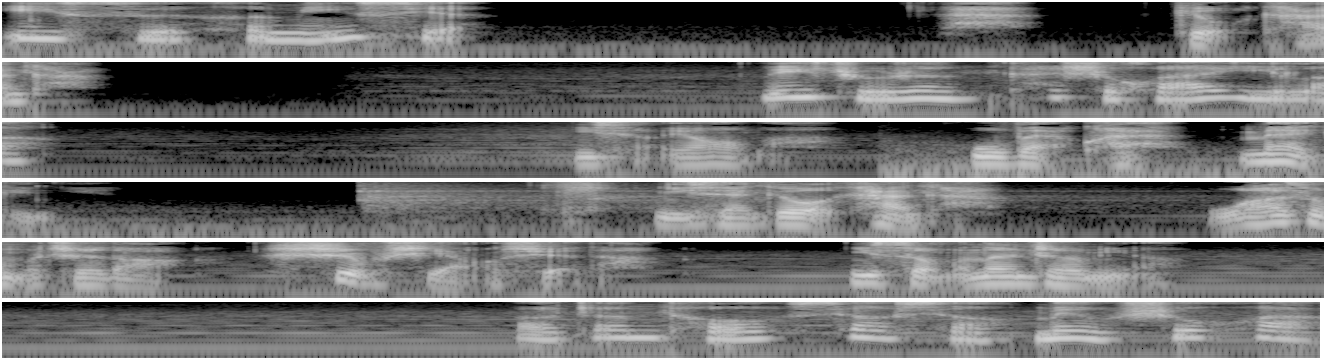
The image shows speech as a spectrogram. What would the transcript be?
意思很明显。给我看看。李主任开始怀疑了。你想要吗？五百块卖给你。你先给我看看，我怎么知道是不是杨雪的？你怎么能证明？老张头笑笑没有说话，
